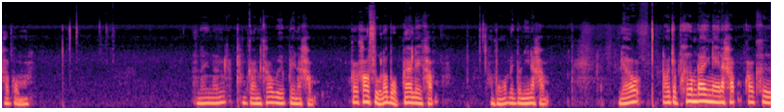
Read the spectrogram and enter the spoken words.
ครับผม ในนั้นทำการเข้าเว็บเลยนะครับ ก็เข้าสู่ระบบได้เลยครับของผมก็เป็นตัวนี้นะครับ แล้วเราจะเพิ่มได้ยังไงนะครับ ก็คือ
